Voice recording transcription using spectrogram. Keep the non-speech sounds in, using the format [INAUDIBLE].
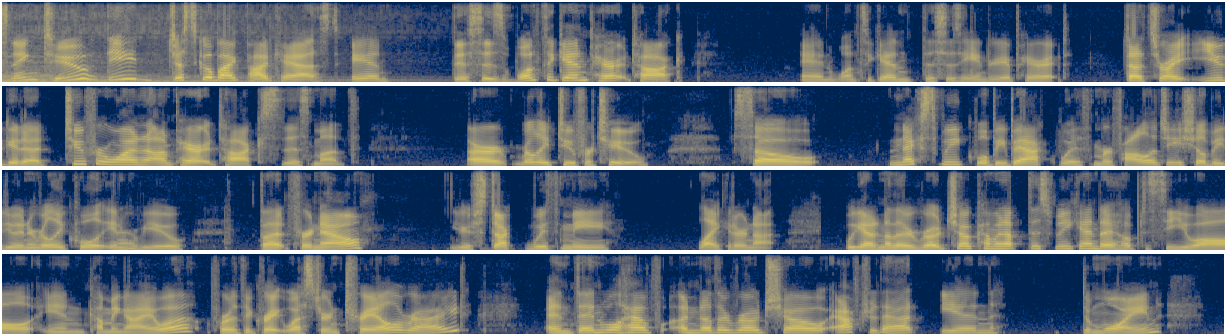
to the Just Go Bike podcast. And this is once again Parrot Talk. And once again, this is Andrea Parrot. That's right, you get a two for one on Parrot Talks this month, or really two for two. So next week, we'll be back with Morphology. She'll be doing a really cool interview. But for now, you're stuck with me, like it or not. We got another roadshow coming up this weekend. I hope to see you all in Cumming, Iowa for the Great Western Trail ride. And then we'll have another road show after that in Des Moines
